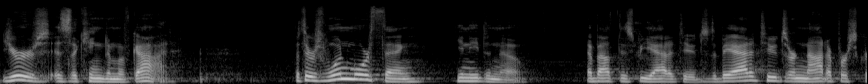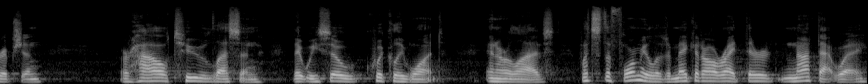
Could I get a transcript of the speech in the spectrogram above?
Yours is the kingdom of God. But there's one more thing you need to know about these Beatitudes. The Beatitudes are not a prescription or how to lesson that we so quickly want in our lives. What's the formula to make it all right? They're not that way.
